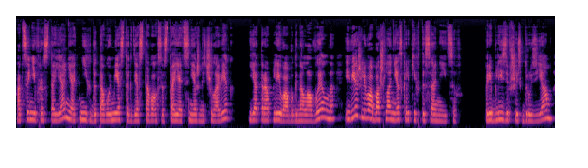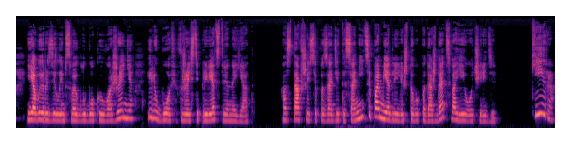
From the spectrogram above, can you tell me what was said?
Оценив расстояние от них до того места, где оставался стоять снежный человек, я торопливо обогнала Велна и вежливо обошла нескольких тессанийцев. Приблизившись к друзьям, я выразила им свое глубокое уважение и любовь в жесте приветствия на яд. Оставшиеся позади тессаницы помедлили, чтобы подождать своей очереди. «Кира,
